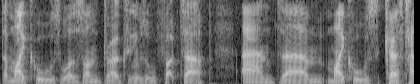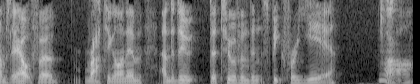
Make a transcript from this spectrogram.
that Michaels was on drugs and he was all fucked up. And um, Michaels cursed Helmsley out for ratting on him, and the, do- the two of them didn't speak for a year. Aw, I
